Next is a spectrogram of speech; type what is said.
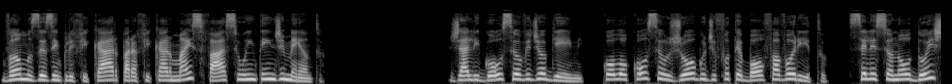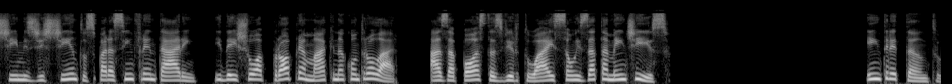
Vamos exemplificar para ficar mais fácil o entendimento já ligou seu videogame, colocou seu jogo de futebol favorito, selecionou dois times distintos para se enfrentarem e deixou a própria máquina controlar. As apostas virtuais são exatamente isso. Entretanto,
